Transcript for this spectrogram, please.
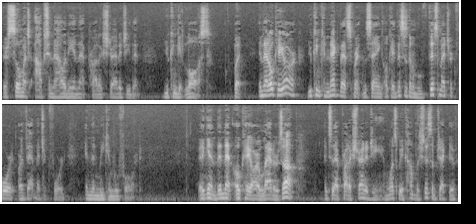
There's so much optionality in that product strategy that you can get lost. But in that OKR, you can connect that sprint and saying, okay, this is going to move this metric forward or that metric forward, and then we can move forward. Again, then that OKR ladders up into that product strategy. And once we accomplish this objective,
